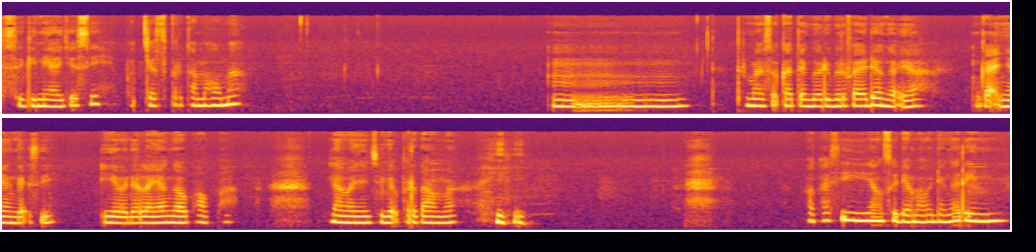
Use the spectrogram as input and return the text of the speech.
segini aja sih podcast pertama Homa hmm, termasuk kategori berfaedah nggak ya? Enggaknya enggak sih. Iya udahlah ya nggak apa-apa. Namanya juga pertama. Makasih yang sudah mau dengerin.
